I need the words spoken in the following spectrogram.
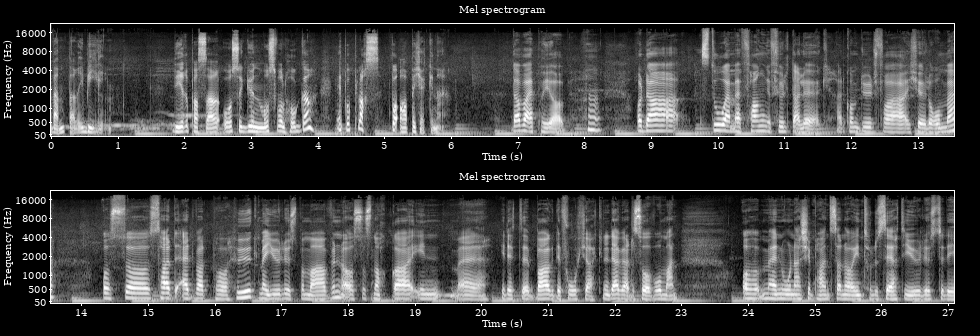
venter i bilen. Dyrepasser Åse Gunn Mosvold Hogga er på plass på apekjøkkenet. Da var jeg på jobb. Og da sto jeg med fanget fullt av løk. Jeg hadde kommet ut fra kjølerommet. Og så satt Edvard på huk med Julius på maven, og så snorka inn med, i dette bak det fòrkjøkkenet der vi hadde soverommene. Og med noen av sjimpansene og introduserte Julius til de.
